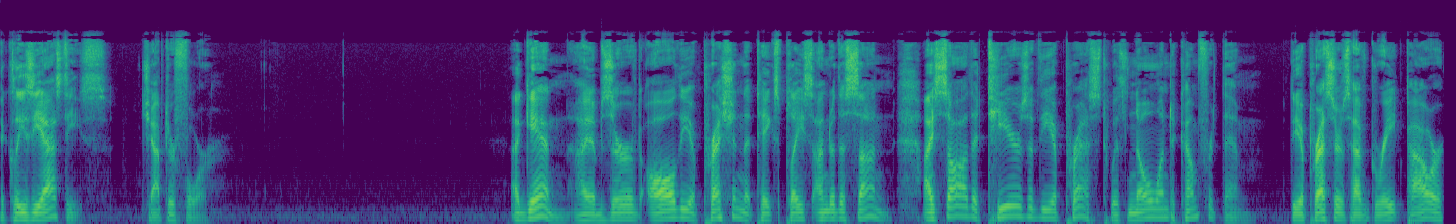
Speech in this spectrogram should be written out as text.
Ecclesiastes chapter 4. Again, I observed all the oppression that takes place under the sun. I saw the tears of the oppressed with no one to comfort them. The oppressors have great power,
